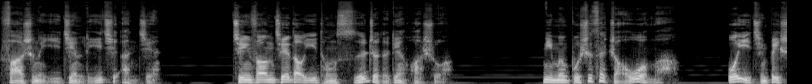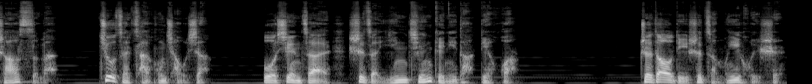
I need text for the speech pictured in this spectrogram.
发生的一件离奇案件。警方接到一通死者的电话，说：“你们不是在找我吗？我已经被杀死了，就在彩虹桥下。我现在是在阴间给你打电话。这到底是怎么一回事？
